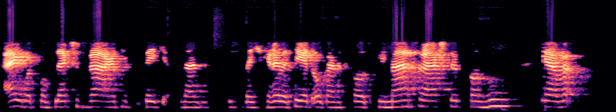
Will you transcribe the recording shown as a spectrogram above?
eigenlijk wat complexe vragen. Het is, een beetje, nou, het is een beetje gerelateerd ook aan het grote klimaatvraagstuk van hoe ja, waar,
